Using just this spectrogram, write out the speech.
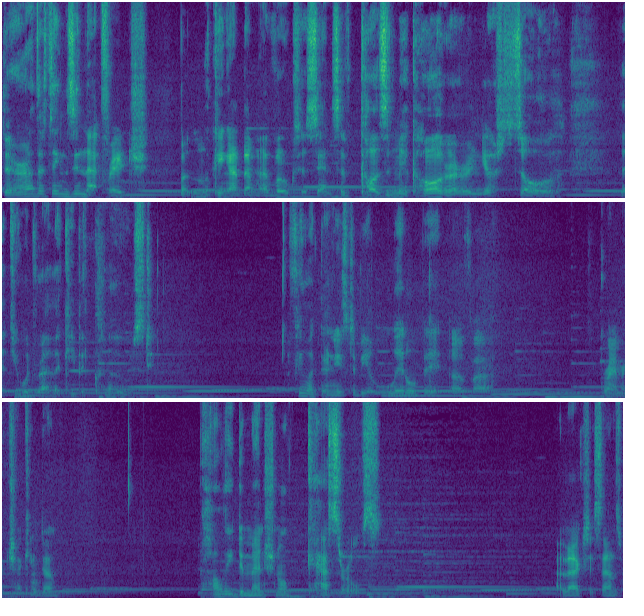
There are other things in that fridge, but looking at them evokes a sense of cosmic horror in your soul that you would rather keep it closed. I feel like there needs to be a little bit of uh, grammar checking done. Polydimensional casseroles. That actually sounds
